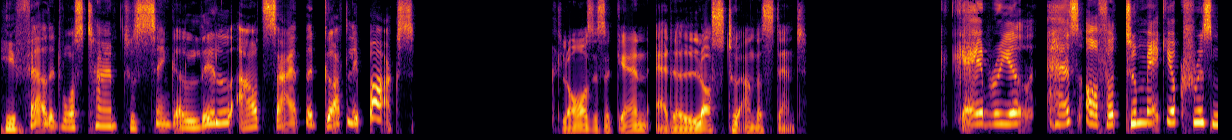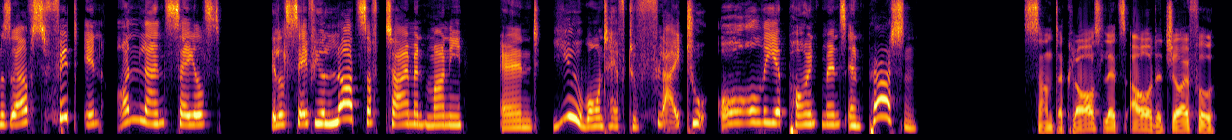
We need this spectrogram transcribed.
he felt it was time to think a little outside the godly box. Claus is again at a loss to understand. Gabriel has offered to make your Christmas elves fit in online sales. It'll save you lots of time and money, and you won't have to fly to all the appointments in person. Santa Claus lets out a joyful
